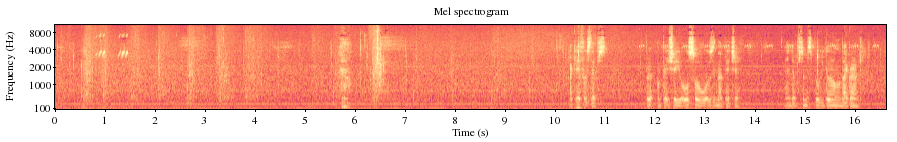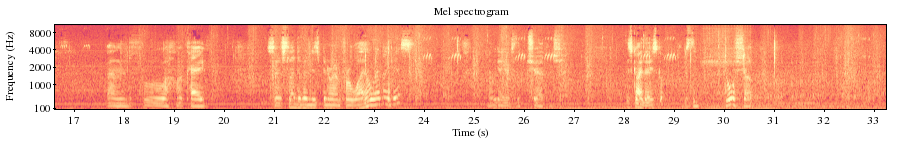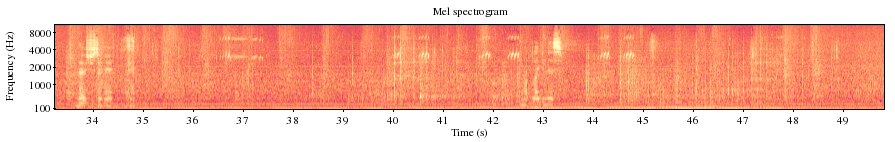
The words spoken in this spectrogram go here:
I can hear footsteps, but I'm pretty sure you all saw what was in that picture. And there was some spooky going on in the background. And, ooh, okay. So Slenderman has been around for a while then, I guess? Now we're gonna go to the church. This guy though, he's got... Is the door shut? No, it's just over here. I'm not liking this.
